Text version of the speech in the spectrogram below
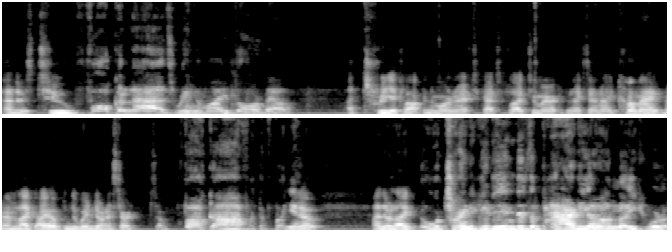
and there's two fucking lads ringing my doorbell. At three o'clock in the morning, I have to catch a flight to America the next day, and I come out and I'm like, I open the window and I start, fuck off, what the fuck, you know, and they're like, we're trying to get in, there's a party on, like we're,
